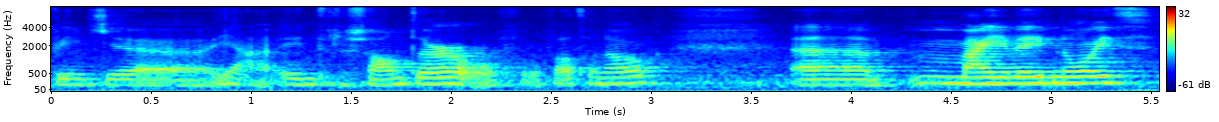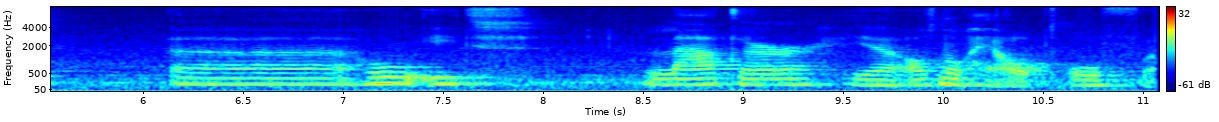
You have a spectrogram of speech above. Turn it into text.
vind je uh, ja, interessanter of, of wat dan ook. maar je weet nooit hoe iets later je alsnog helpt. Of uh,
